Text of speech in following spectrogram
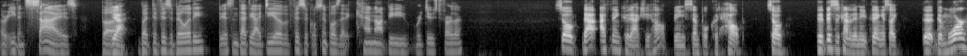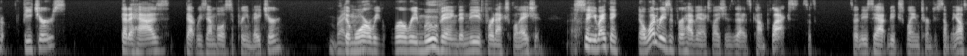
or even size, but Yeah. but divisibility. Isn't that the idea of a physical simple is that it cannot be reduced further? So that I think could actually help. Being simple could help. So th- this is kind of the neat thing. It's like the the more features that it has that resemble a supreme nature, Right. the more we, we're removing the need for an explanation. Right. So you might think, you know, one reason for having an explanation is that it's complex. So it's, so it needs to have, be explained in terms of something else.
